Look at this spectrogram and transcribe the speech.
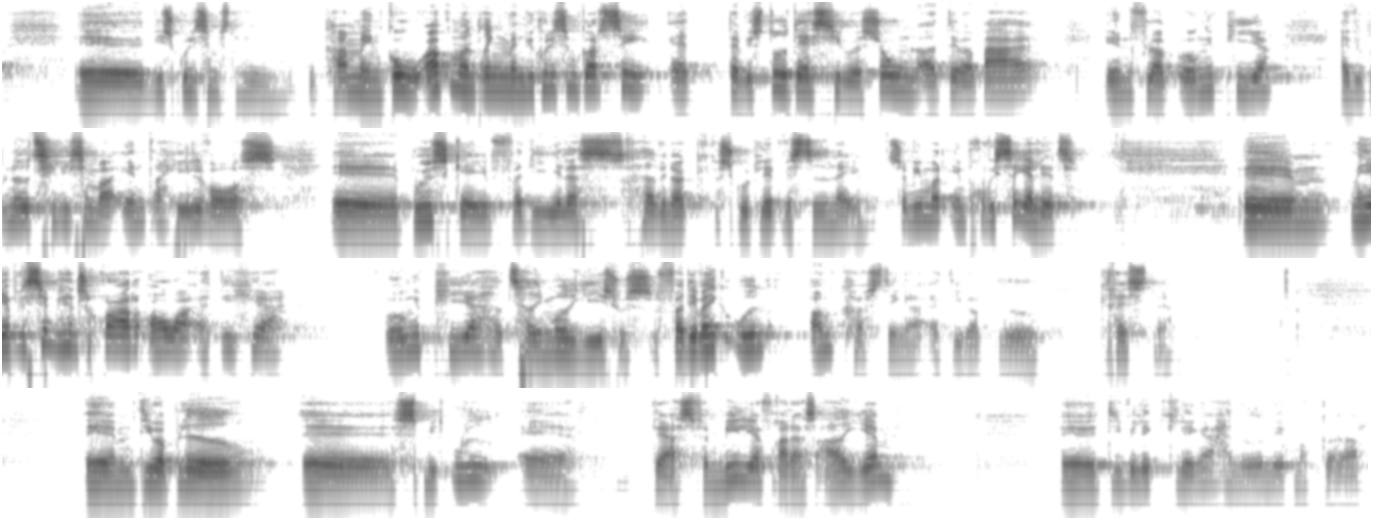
øh, vi skulle ligesom sådan komme med en god opmundring, men vi kunne ligesom godt se, at da vi stod der i situationen, og det var bare en flok unge piger, at vi blev nødt til ligesom at ændre hele vores øh, budskab, fordi ellers havde vi nok skudt lidt ved siden af. Så vi måtte improvisere lidt. Øh, men jeg blev simpelthen så rørt over, at de her unge piger havde taget imod Jesus, for det var ikke uden omkostninger, at de var blevet kristne. Øh, de var blevet øh, smidt ud af deres familier fra deres eget hjem. Øh, de ville ikke længere have noget med dem at gøre.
